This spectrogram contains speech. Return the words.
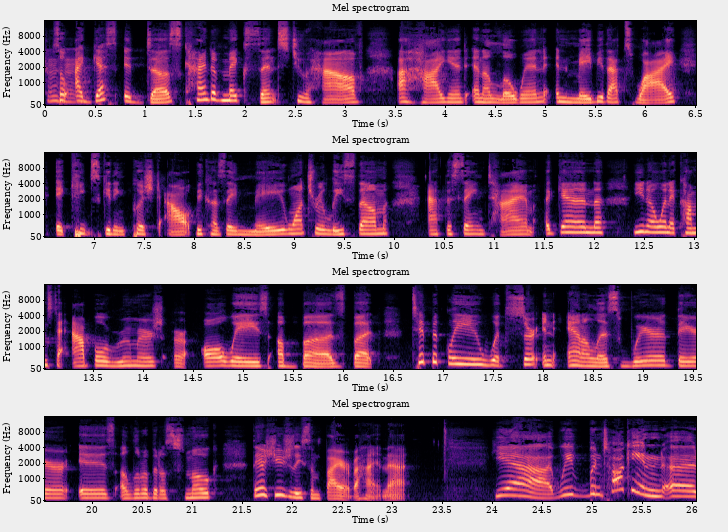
Mm-hmm. So I guess it does kind of make sense to have a high end and a low end. And maybe that's why it keeps getting pushed out because they may want to release them at the same time. Again, you know, when it comes to Apple, rumors are always a buzz, but typically with certain analysts where there is a little bit of smoke, there's usually some fire behind that. Yeah, we've been talking uh,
